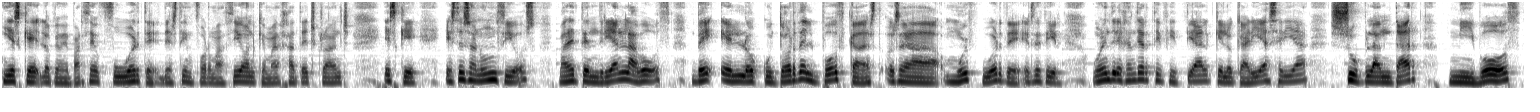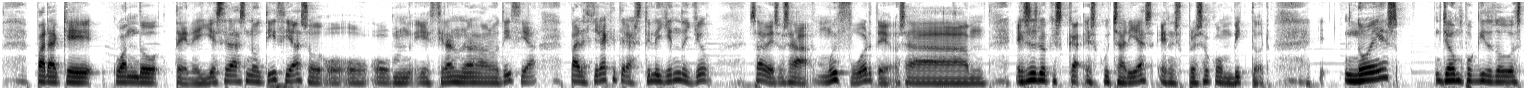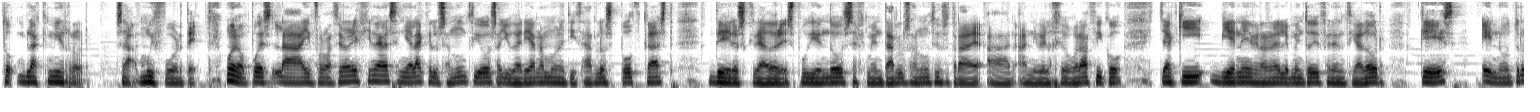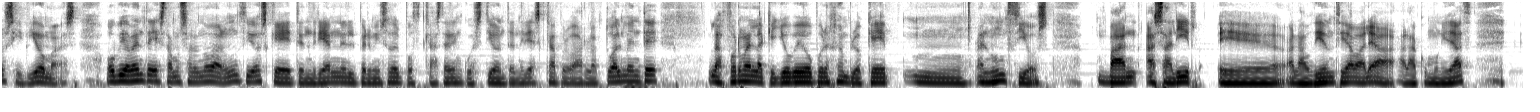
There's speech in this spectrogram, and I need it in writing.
Y es que lo que me parece fuerte de esta información que maneja TechCrunch es que estos anuncios, ¿vale? Tendrían la voz de el locutor del podcast, o sea, muy fuerte. Es decir, una inteligencia artificial que lo que haría sería suplantar mi voz para que cuando te leyese las noticias o, hicieran una noticia, pareciera que te la estoy leyendo yo. ¿sabes? O sea, muy fuerte. O sea, eso es lo que escucharías en Expreso con Víctor. No es ya un poquito todo esto Black Mirror. O sea, muy fuerte. Bueno, pues la información original señala que los anuncios ayudarían a monetizar los podcasts de los creadores, pudiendo segmentar los anuncios a, nivel geográfico. Y aquí viene el gran elemento diferenciador, que es en otros idiomas. Obviamente estamos hablando de anuncios que tendrían el permiso del podcaster en cuestión, tendrías que aprobarlo. Actualmente la forma en la que yo veo, por ejemplo, que mm, anuncios van a salir eh, a la audiencia, ¿vale? A, la comunidad.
